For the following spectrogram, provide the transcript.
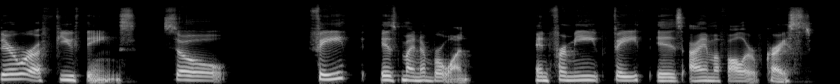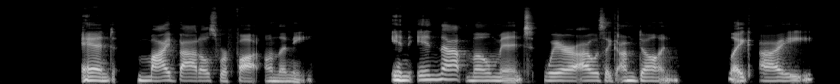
there were a few things. So faith is my number one. And for me, faith is I am a follower of Christ. and my battles were fought on the knee. And in that moment where I was like, I'm done, like I, you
